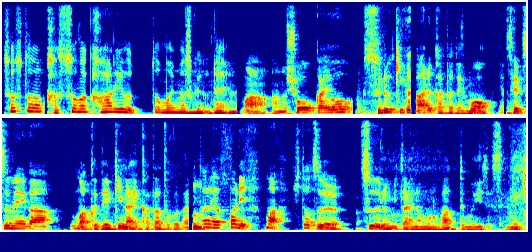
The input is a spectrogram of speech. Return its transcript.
そうすると発想が変わるよと思いますけどね。まあ、あの、紹介をする気がある方でも、説明がうまくできない方とかがいたら、やっぱり、まあ、一つツールみたいなものがあってもいいですよね、きっ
